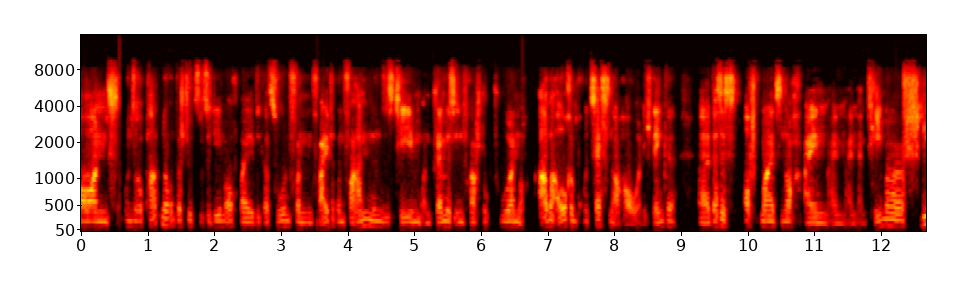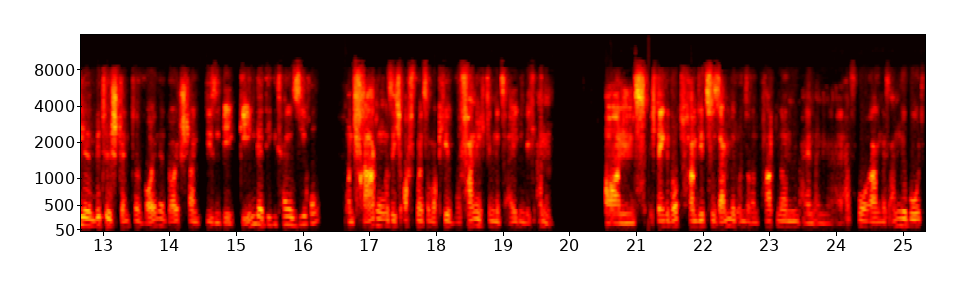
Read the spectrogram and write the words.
und unsere Partner unterstützen zudem auch bei Integration von weiteren vorhandenen Systemen und Premise-Infrastrukturen, aber auch im Prozess-Know-how. Und ich denke, äh, das ist oftmals noch ein, ein, ein, ein Thema. Viele Mittelständler wollen in Deutschland diesen Weg gehen der Digitalisierung und fragen sich oftmals, okay, wo fange ich denn jetzt eigentlich an? Und ich denke, dort haben wir zusammen mit unseren Partnern ein, ein hervorragendes Angebot.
